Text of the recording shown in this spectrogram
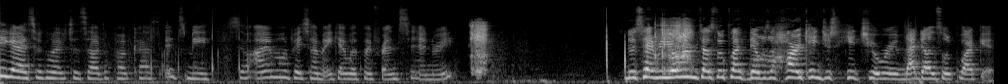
Hey guys, welcome back to the Saga Podcast. It's me. So I'm on FaceTime again with my friend Sanri. No, Sanri, your room does look like there was a hurricane just hit your room. That does look like it.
